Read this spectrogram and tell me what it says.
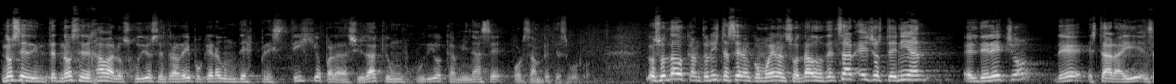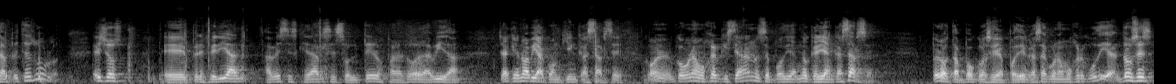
No se, no se dejaba a los judíos entrar ahí porque era un desprestigio para la ciudad que un judío caminase por San Petersburgo. Los soldados cantonistas eran como eran soldados del zar, ellos tenían el derecho de estar ahí en San Petersburgo. Ellos eh, preferían a veces quedarse solteros para toda la vida, ya que no había con quién casarse. Con, una mujer cristiana no se podían, no querían casarse, pero tampoco se podían casar con una mujer judía. Entonces,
